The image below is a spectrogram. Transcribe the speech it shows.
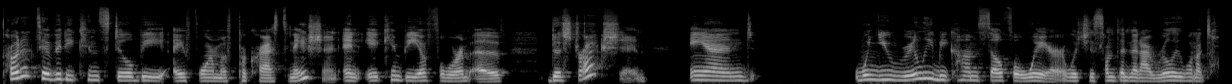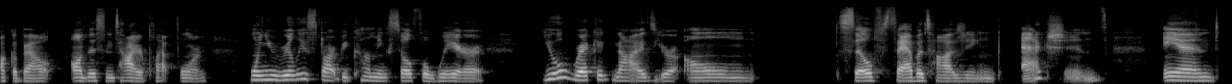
productivity can still be a form of procrastination and it can be a form of distraction. And when you really become self aware, which is something that I really want to talk about on this entire platform, when you really start becoming self aware, you'll recognize your own self sabotaging actions And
